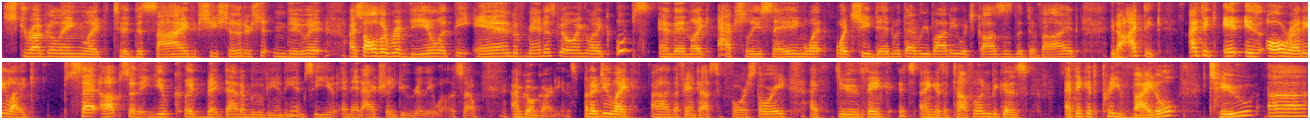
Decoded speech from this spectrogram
struggling like to decide if she should or shouldn't do it. I saw the reveal at the end of Mantis going like oops and then like actually saying what what she did with everybody which causes the divide. You know, I think I think it is already like set up so that you could make that a movie in the MCU and it actually do really well. So I'm going Guardians, but I do like uh, the Fantastic Four story. I do think it's I think it's a tough one because I think it's pretty vital to uh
